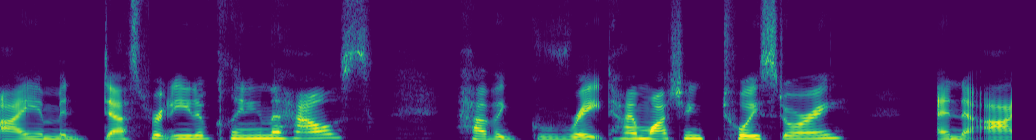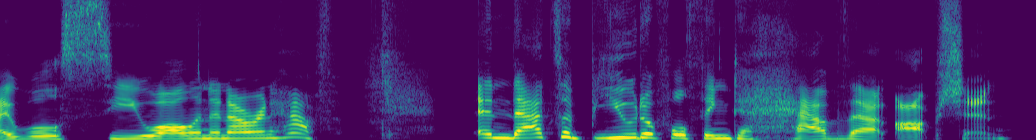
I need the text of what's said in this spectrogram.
I am in desperate need of cleaning the house. Have a great time watching Toy Story. And I will see you all in an hour and a half. And that's a beautiful thing to have that option.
